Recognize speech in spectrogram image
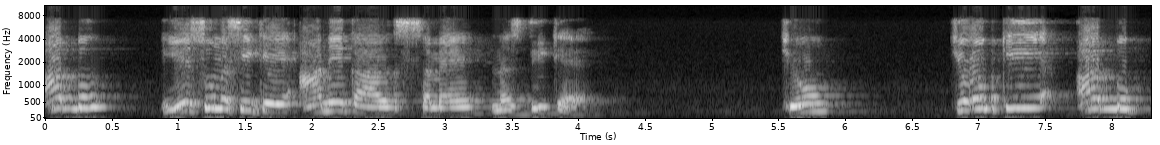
अब यीशु मसीह के आने का समय नज़दीक है। क्यों? क्योंकि अब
